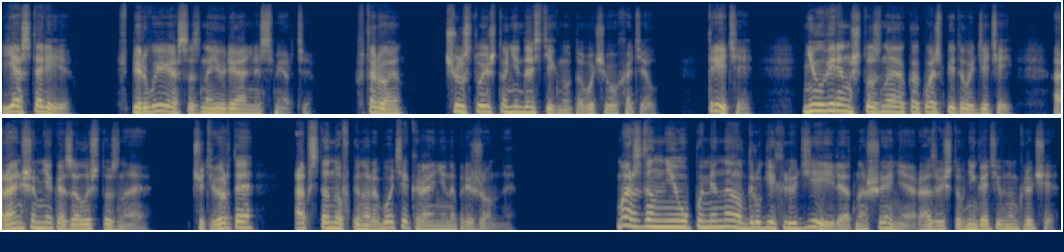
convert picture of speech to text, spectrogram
Я старею. Впервые осознаю реальность смерти. Второе. Чувствую, что не достигну того, чего хотел. Третье. Не уверен, что знаю, как воспитывать детей. А раньше мне казалось, что знаю. Четвертое. Обстановка на работе крайне напряженная. Марсден не упоминал других людей или отношения, разве что в негативном ключе.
